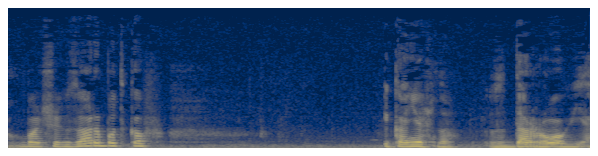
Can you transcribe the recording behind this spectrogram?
больших заработков и, конечно, здоровья.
